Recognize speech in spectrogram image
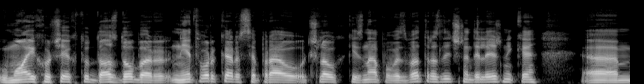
v mojih očeh tudi dosti dober networker, se pravi človek, ki zna povezati različne deležnike, um,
